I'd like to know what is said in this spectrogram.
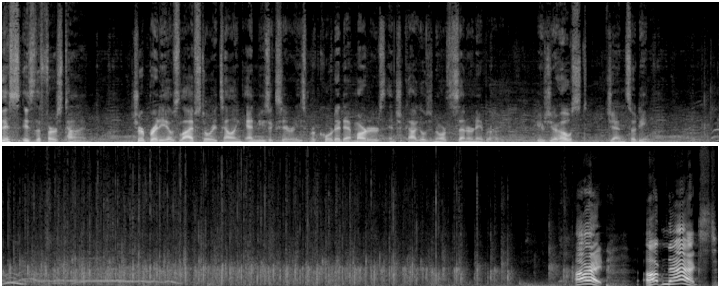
This is the first time. Chirp Radio's live storytelling and music series recorded at Martyrs in Chicago's North Center neighborhood. Here's your host, Jenn Sodini. All right. Up next,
